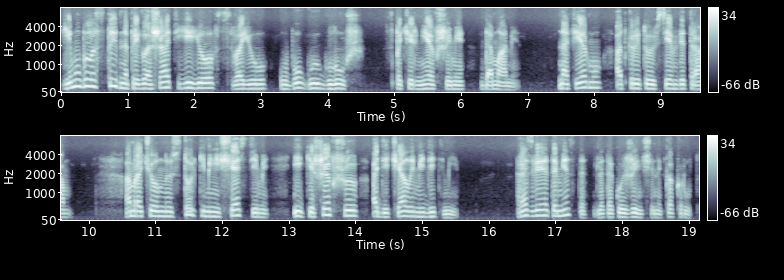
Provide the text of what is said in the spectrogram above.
Ему было стыдно приглашать ее в свою убогую глушь с почерневшими домами, на ферму, открытую всем ветрам, омраченную столькими несчастьями и кишевшую одичалыми детьми. Разве это место для такой женщины, как Рут?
